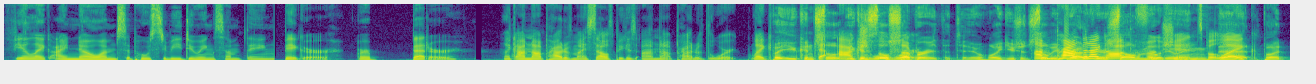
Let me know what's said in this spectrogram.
feel like I know I'm supposed to be doing something bigger or better. Like I'm not proud of myself because I'm not proud of the work. Like But you can still you can still work. separate the two. Like you should still I'm be proud proud, that of I got promotions, but, that, like, but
